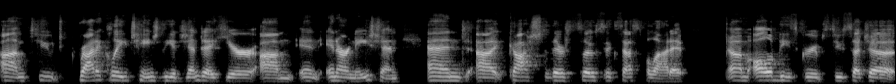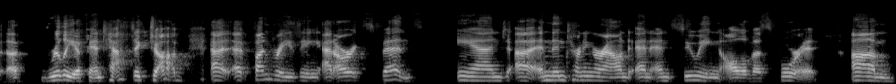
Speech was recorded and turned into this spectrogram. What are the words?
um, to radically change the agenda here um, in in our nation. And uh, gosh, they're so successful at it. Um, all of these groups do such a, a really a fantastic job at, at, fundraising at our expense, and uh, and then turning around and and suing all of us for it. Um,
